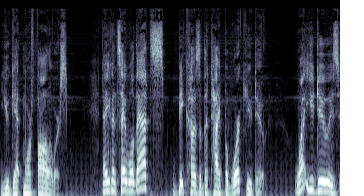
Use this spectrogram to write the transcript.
you get more followers. Now you can say, well, that's because of the type of work you do. What you do is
